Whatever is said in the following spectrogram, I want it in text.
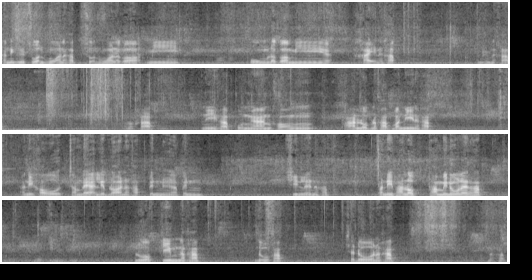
อันนี้คือส่วนหัวนะครับ ส่วนหัวแล้วก็มี พุงแล้วก็มีไข่นะครับอันนี้นะครับเอาละครับ นี่ครับผลงานของพานลบนะครับ วันนี้นะครับ อันนี้เขาชำแหละเรียบร้อยนะครับ เป็นเนื้อเป็นชิ้นเลยนะครับ วันนี้พานลบทำเมนูอะไรนะครับลวกจิ้มนะครับ ดูครับชะโดนะครับนะครับ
